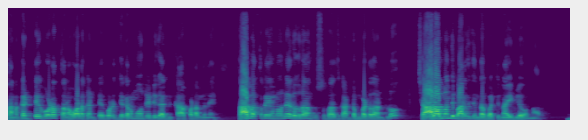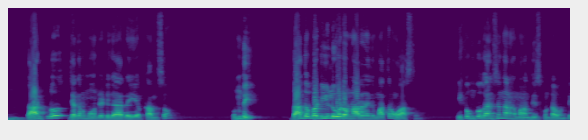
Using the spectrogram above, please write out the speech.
తనకంటే కూడా తన వాళ్ళకంటే కూడా జగన్మోహన్ రెడ్డి గారిని కాపాడాలనే తాపత్రయంలోనే రఘురామకృష్ణరాజుకి అడ్డం పడ్డ దాంట్లో చాలామంది భారతీయ జనతా పార్టీ నాయకులే ఉన్నారు. దాంట్లో జగన్మోహన్ రెడ్డి గారి యొక్క అంశం ఉంది. దాంతోపాటు వీళ్ళు కూడా ఉన్నారనేది మాత్రం వాస్తవం. ఇక ఇంకొక అంశం కనుక మనం తీసుకుంటా ఉంటే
